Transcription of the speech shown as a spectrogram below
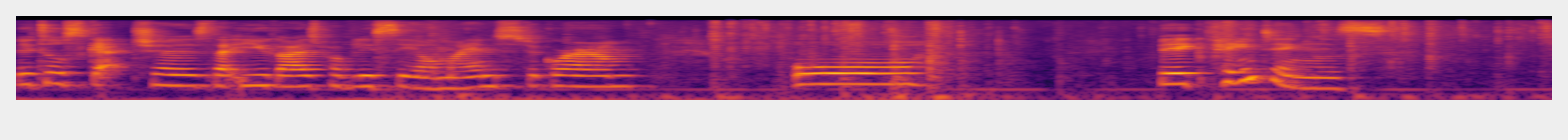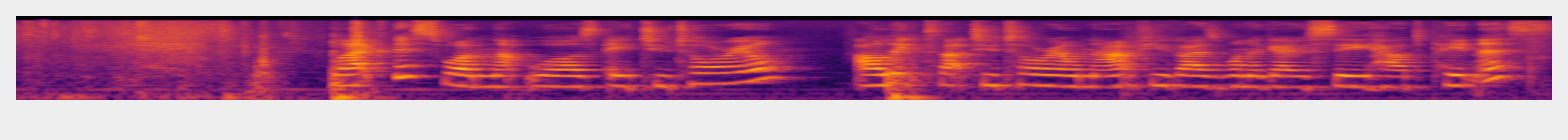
little sketches that you guys probably see on my Instagram or big paintings like this one that was a tutorial. I'll link to that tutorial now if you guys want to go see how to paint this.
